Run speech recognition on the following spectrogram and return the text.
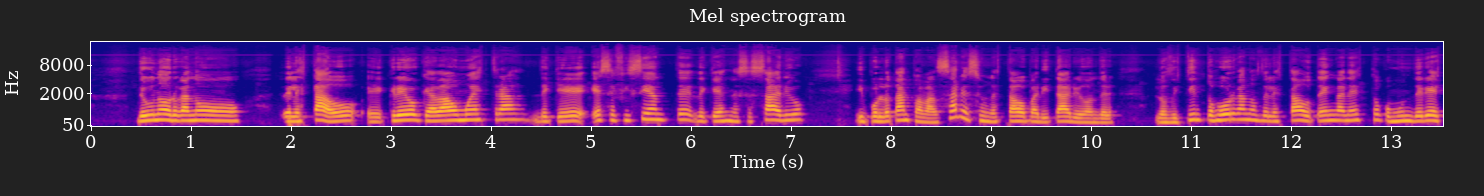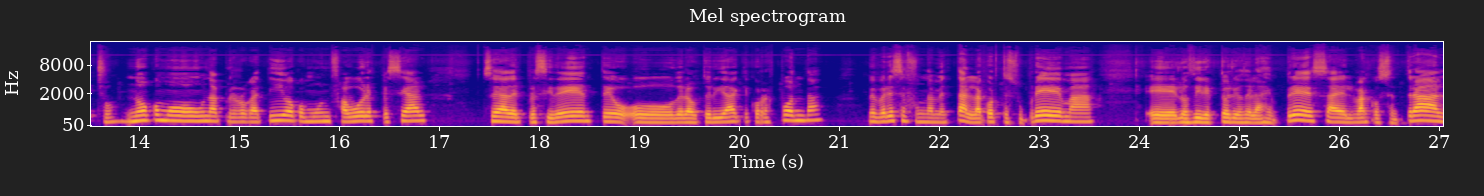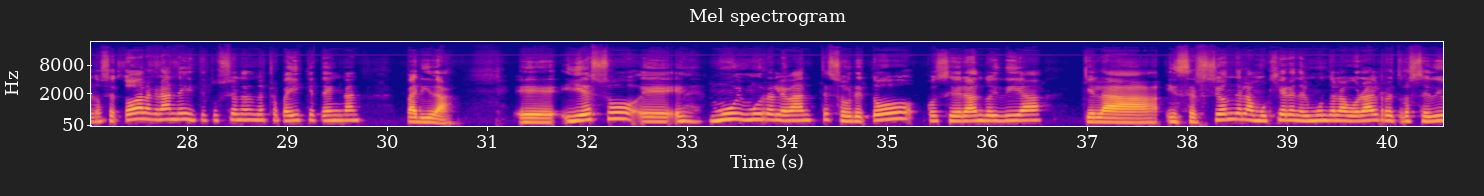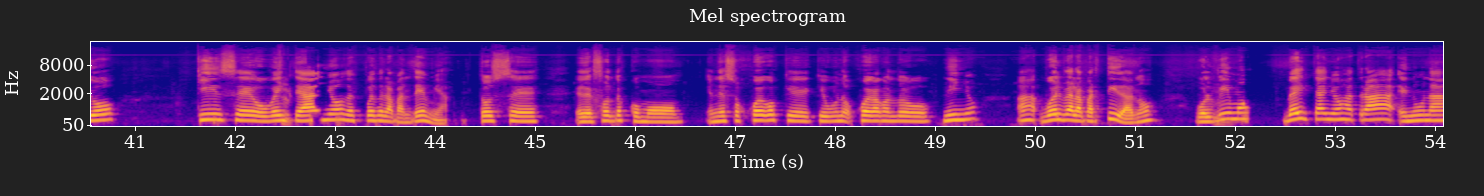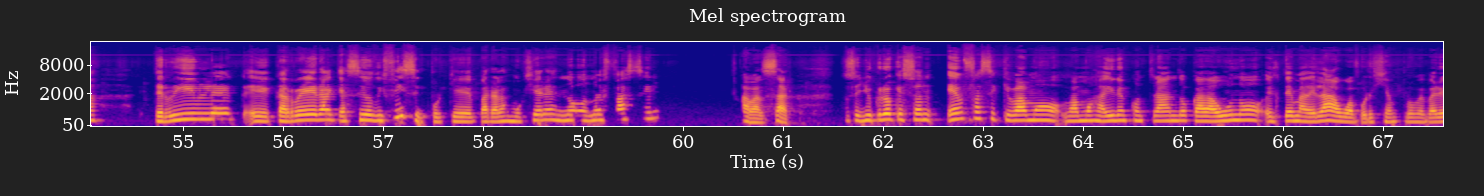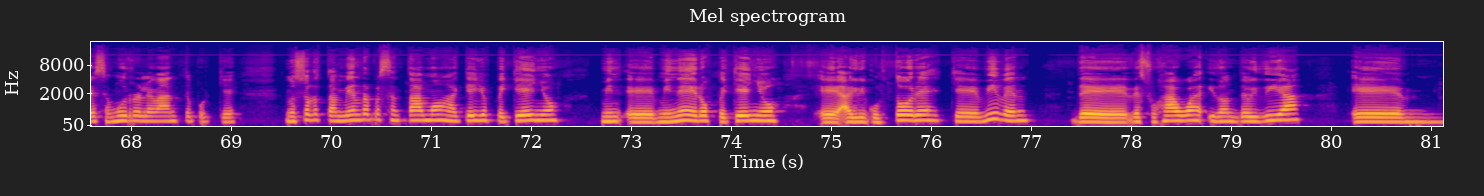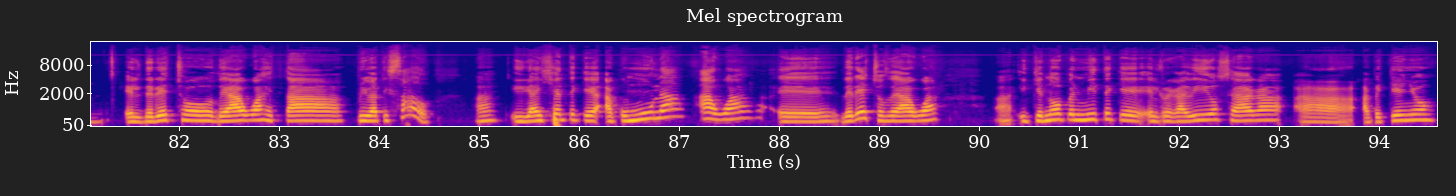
de un órgano del Estado, eh, creo que ha dado muestra de que es eficiente, de que es necesario y por lo tanto avanzar hacia un Estado paritario donde los distintos órganos del Estado tengan esto como un derecho, no como una prerrogativa, como un favor especial, sea del presidente o, de la autoridad que corresponda, me parece fundamental. La Corte Suprema, eh, los directorios de las empresas, el Banco Central, no sé, todas las grandes instituciones de nuestro país que tengan paridad. Eh, y eso eh, es muy, muy relevante, sobre todo considerando hoy día que la inserción de la mujer en el mundo laboral retrocedió 15 o 20 años después de la pandemia. Entonces, en el fondo es como en esos juegos que, uno juega cuando niño, ah, vuelve a la partida, ¿no? Volvimos 20 años atrás en una terrible eh, carrera que ha sido difícil, porque para las mujeres no, no es fácil avanzar. Entonces yo creo que son énfasis que vamos, vamos a ir encontrando cada uno. El tema del agua, por ejemplo, me parece muy relevante porque nosotros también representamos a aquellos pequeños eh, mineros, pequeños eh, agricultores que viven de, sus aguas y donde hoy día em, el derecho de aguas está privatizado. ¿ah? Y hay gente que acumula agua, eh, derechos de agua, ¿ah? y que no permite que el regadío se haga a, pequeños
